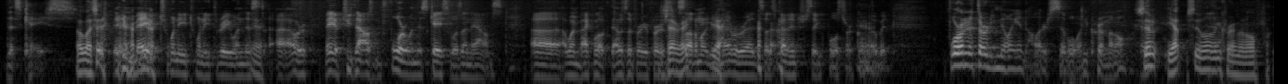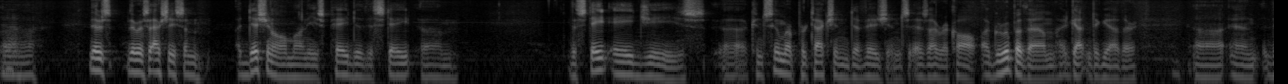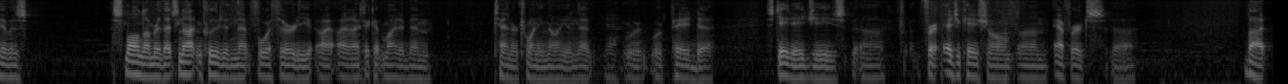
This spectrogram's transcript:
this case. Oh, was it? in May of 2023 when this, uh, or May of 2004 when this case was announced. Uh, I went back and looked. That was the very first right? settlement agreement I Yeah. ever read, so it's kind of interesting, full circle moment. $430 million civil and criminal. Civ- Yep, civil and criminal. Yeah. Uh, There's, there was actually some additional monies paid to the state, um, the state AGs, uh, Consumer Protection Divisions, as I recall. A group of them had gotten together, uh, and there was a small number that's not included in that 430, uh, and I think it might have been 10 or 20 million that Yeah. were, were paid to state AGs uh, f- for educational um, efforts. uh, But,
